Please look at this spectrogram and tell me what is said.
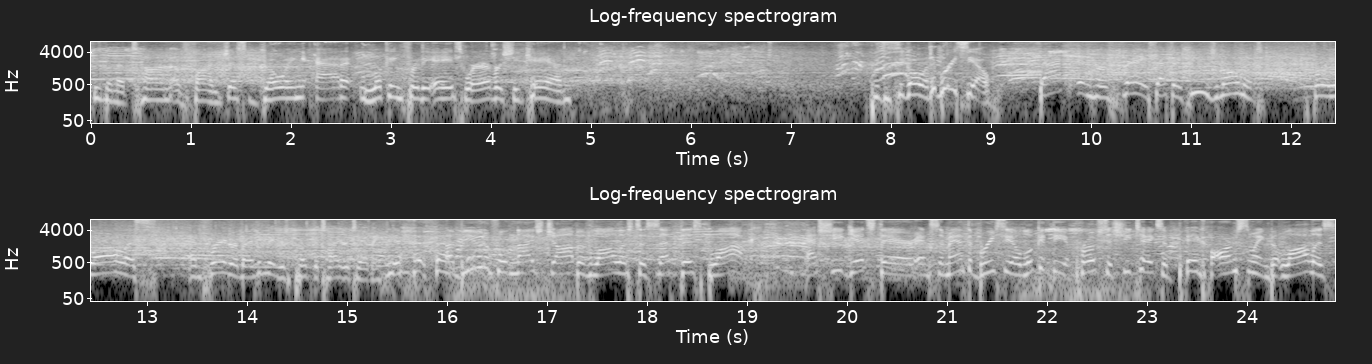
She's been a ton of fun, just going at it, looking for the ace wherever she can. Of Segola to Bricio. Back in her face. That's a huge moment for Lawless and Frager, but I think they just poked the tiger, Tammy. a beautiful, nice job of Lawless to set this block as she gets there. And Samantha Bricio, look at the approach that she takes, a big arm swing, but Lawless,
